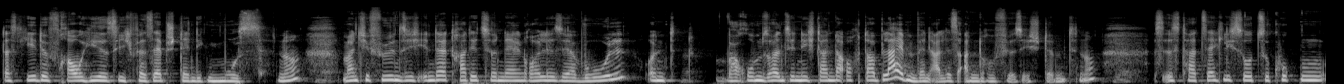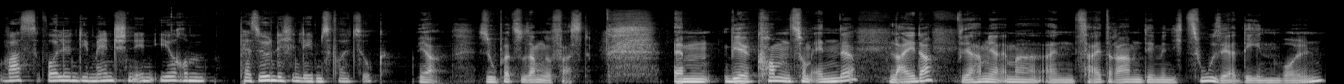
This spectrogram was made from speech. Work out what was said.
dass jede Frau hier sich verselbstständigen muss. Ne? Manche fühlen sich in der traditionellen Rolle sehr wohl und warum sollen sie nicht dann da auch da bleiben, wenn alles andere für sie stimmt? Ne? Es ist tatsächlich so zu gucken, was wollen die Menschen in ihrem persönlichen Lebensvollzug. Ja, super zusammengefasst. Ähm, wir kommen zum Ende, leider. Wir haben ja immer einen Zeitrahmen, den wir nicht zu sehr dehnen wollen.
